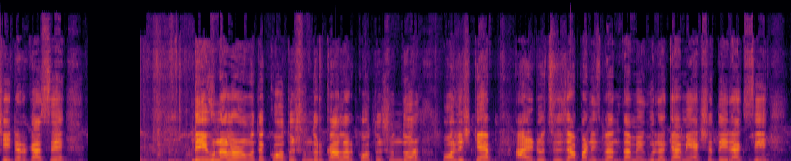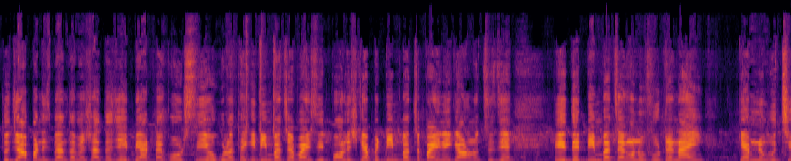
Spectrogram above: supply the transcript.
সেটার কাছে। দেখুন আলোর মধ্যে কত সুন্দর কালার কত সুন্দর পলিশ ক্যাপ আর এটা হচ্ছে জাপানিজ ব্যান্তাম এগুলোকে আমি একসাথেই রাখছি। তো জাপানিজ ব্যান্তামের সাথে যে পেয়ারটা করছি, ওগুলো থেকে ডিম বাচ্চা পাইছি। পলিশ ক্যাপের ডিম বাচ্চা পাইনি, কারণ হচ্ছে যে এদের ডিম বাচ্চা এখনও ফুটে নাই। কেমনে বুঝছি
